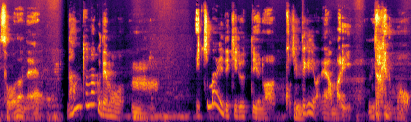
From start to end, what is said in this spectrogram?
そうだね。なんとなくでも、うん。一枚で着るっていうのは、個人的にはね、あんまり、だけども、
